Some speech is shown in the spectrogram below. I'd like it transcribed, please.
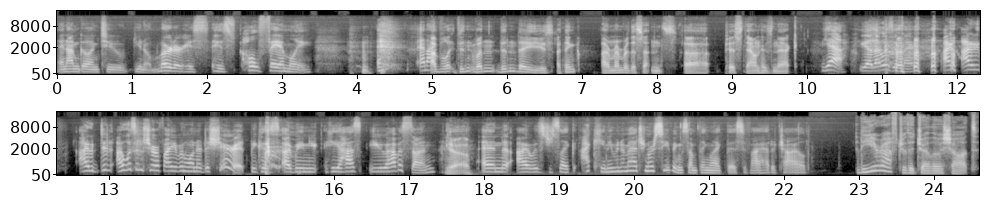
and I'm going to, you know, murder his his whole family. and I, I believe, didn't, wasn't, didn't they use, I think, I remember the sentence, uh, piss down his neck. Yeah, yeah, that was in there. I, I I did. I wasn't sure if I even wanted to share it because I mean, you, he has you have a son. Yeah. And I was just like, I can't even imagine receiving something like this if I had a child. The year after the Jello shots,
